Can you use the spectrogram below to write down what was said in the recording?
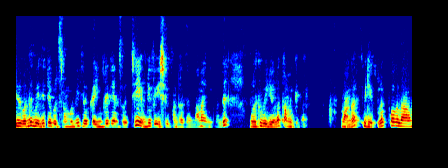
இது வந்து வெஜிடபிள்ஸ் நம்ம வீட்டில் இருக்கிற இன்க்ரீடியன்ஸ் வச்சு எப்படி ஃபேஷியல் பண்றதுன்னு தான் நான் இன்னைக்கு வந்து உங்களுக்கு வீடியோவில் காமிக்க போறேன். வாங்க வீடியோக்குள்ளே போகலாம்.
